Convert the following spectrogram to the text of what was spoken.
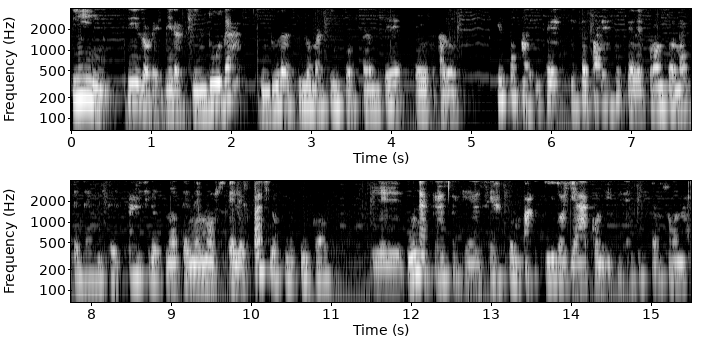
Sí, sí, Lore, mira, sin duda, sin duda, lo más importante es, a ver, ¿qué te parece, qué te parece que de pronto no tenemos espacios, no tenemos el espacio físico eh, una casa que se ha compartido ya con diferentes personas.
